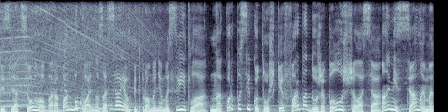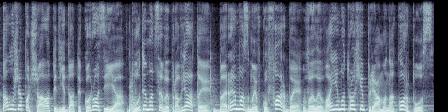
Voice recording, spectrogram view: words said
Після цього барабан буквально засяяв під променями світла. На корпусі котушки фарба дуже полущилася, а місцями метал уже почала під'їдати корозія. Будемо це виправляти. Беремо змивку фарби, виливаємо трохи прямо на корпус.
